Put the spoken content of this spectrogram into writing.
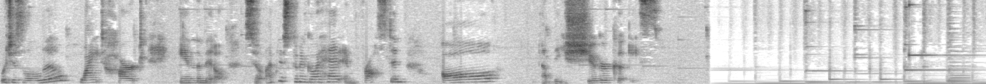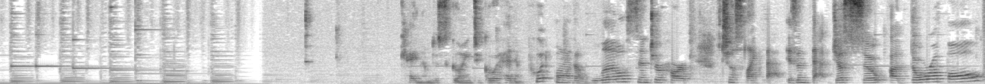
which is a little white heart in the middle. So I'm just going to go ahead and frost in all of these sugar cookies. Okay, and I'm just going to go ahead and put on the little center heart just like that. Isn't that just so adorable?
